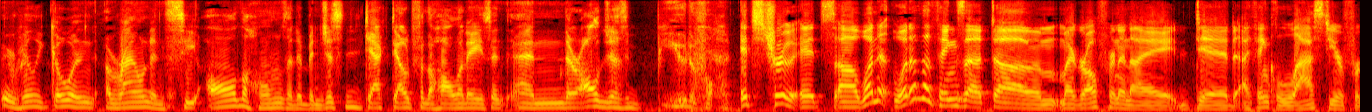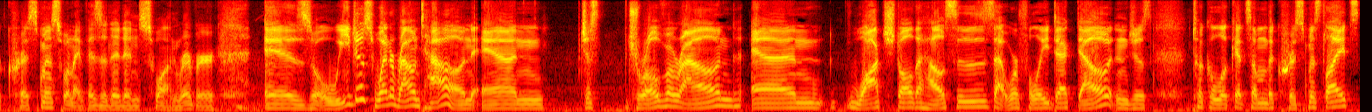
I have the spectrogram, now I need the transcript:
really go in, around and see all the homes that have been just decked out for the holidays, and, and they're all just beautiful. It's true. It's uh, one one of the things that um, my girlfriend and I did. I think last year for Christmas when I visited in Swan River, is we just went around town and just drove around and watched all the houses that were fully decked out and just took a look at some of the Christmas lights.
